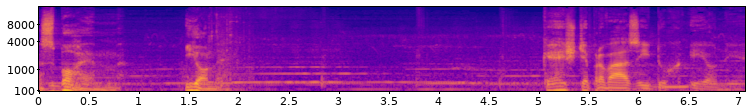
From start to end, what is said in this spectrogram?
S Bohem, Jone. Kéž tě provází duch Ionie.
